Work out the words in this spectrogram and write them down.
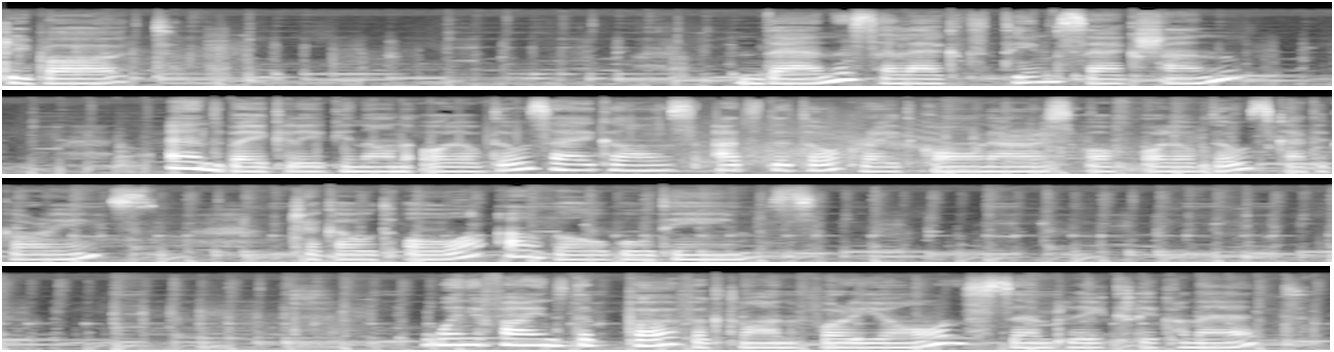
Gboard. Then select Theme section and by clicking on all of those icons at the top right corners of all of those categories, check out all available themes. When you find the perfect one for you, simply click on it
